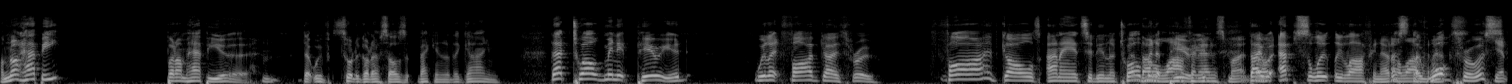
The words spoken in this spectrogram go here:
I'm not happy, but I'm happier that we've sort of got ourselves back into the game. That 12 minute period, we let five go through. Five goals unanswered in a 12 They minute period. us. They They were absolutely laughing at us. They at walked us. through us Yep.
